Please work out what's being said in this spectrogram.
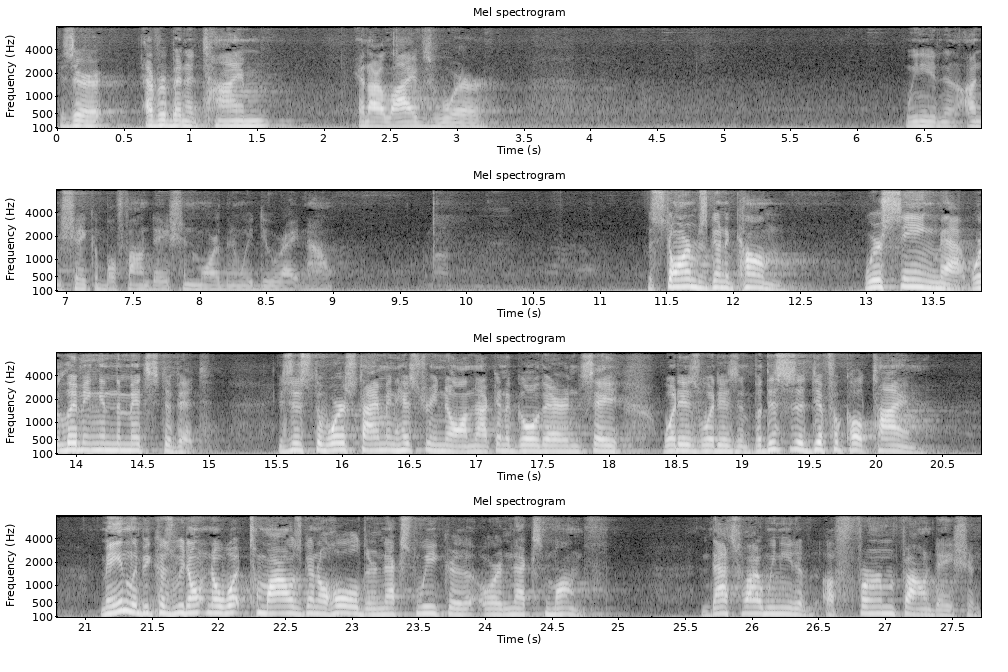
Is there ever been a time in our lives where we need an unshakable foundation more than we do right now? The storm's going to come. We're seeing that. We're living in the midst of it. Is this the worst time in history? No, I'm not going to go there and say what is, what isn't. But this is a difficult time, mainly because we don't know what tomorrow is going to hold, or next week, or, or next month. And that's why we need a, a firm foundation,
